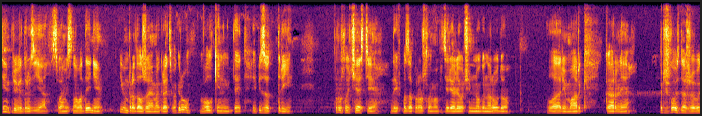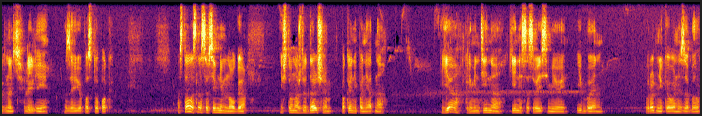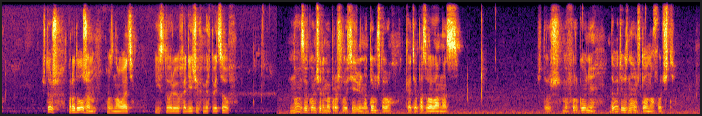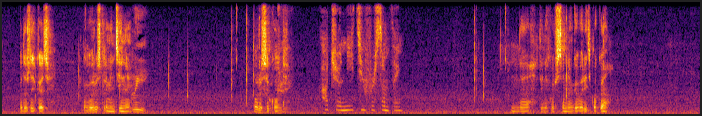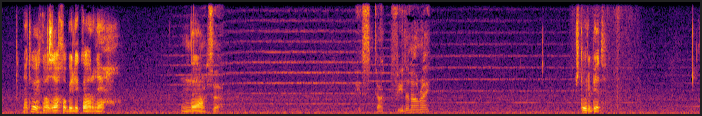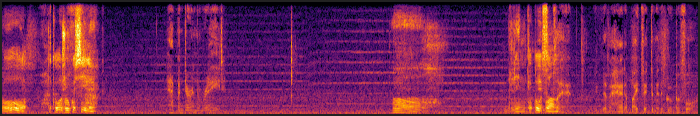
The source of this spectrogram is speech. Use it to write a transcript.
Всем привет, друзья! С вами снова Дэнни, и мы продолжаем играть в игру Walking Dead, эпизод 3. В прошлой части, да и в позапрошлой, мы потеряли очень много народу. Ларри, Марк, Карли. Пришлось даже выгнать Лили за ее поступок. Осталось нас совсем немного, и что нас ждет дальше, пока непонятно. Я, Клементина, Кенни со своей семьей и Бен. Вроде никого не забыл. Что ж, продолжим узнавать историю ходячих мертвецов. Но закончили мы прошлую серию на том, что Катя позвала нас. Что ж, мы в фургоне. Давайте узнаем, что она хочет. Подожди, Кать. Поговорю с Клементиной. Lee, Пару секунд. Katja needs you for something. Да, ты не хочешь со мной говорить пока. На твоих глазах убили Карли. Да. What's up? Is Duck feeling all right? Что, ребят? О, так его же укусили. Happened during the raid. О, блин, какой план? plan? We've never had a bite victim in the group before.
